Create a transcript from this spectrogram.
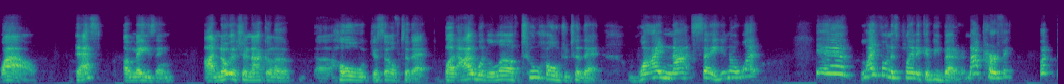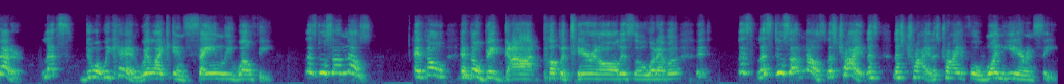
wow, that's amazing. I know that you're not going to uh, hold yourself to that, but I would love to hold you to that. Why not say, you know what? Yeah, life on this planet could be better. Not perfect, but better. Let's do what we can. We're like insanely wealthy. Let's do something else. There's no, there's no big God puppeteering all this or whatever. It- let's let's do something else. Let's try it. Let's let's try it. Let's try it for one year and see.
